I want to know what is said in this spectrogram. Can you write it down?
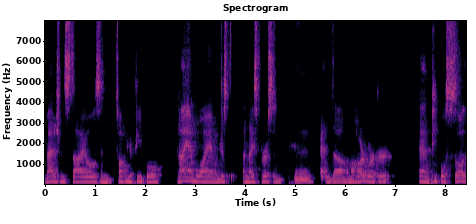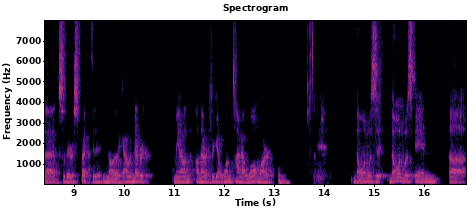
management styles and talking to people. And i am who i am. I'm just a nice person. Mm-hmm. and um, i'm a hard worker and people saw that so they respected it. You know like i would never i mean i'll, I'll never forget one time at walmart no one was no one was in uh,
